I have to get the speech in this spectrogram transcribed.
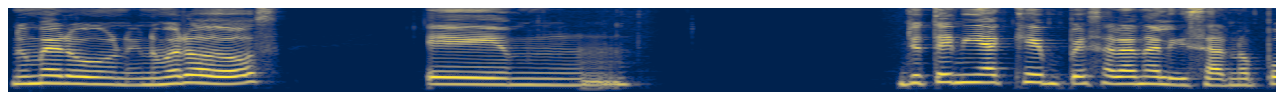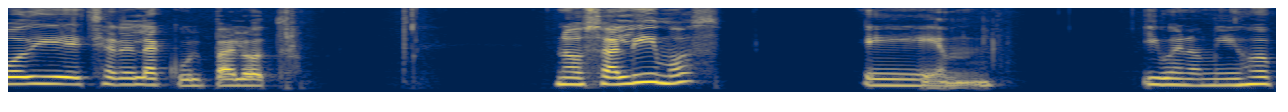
Número uno. Y número dos, em, yo tenía que empezar a analizar, no podía echarle la culpa al otro. Nos salimos em, y bueno, mi hijo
